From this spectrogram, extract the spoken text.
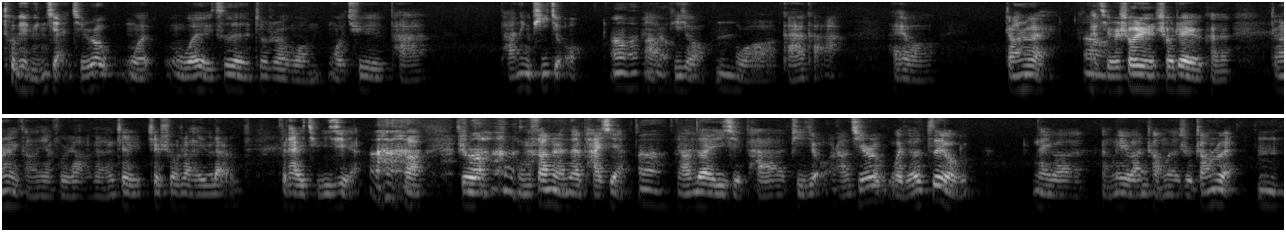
特别明显。其实我我有一次就是我我去爬爬那个啤酒啊，啤酒，我嘎嘎还有张瑞，啊其实说这说这个可能张瑞可能也不知道，可能这这说出来有点不太局气 啊，就是我们三个人在爬线，嗯然后在一起爬啤酒，然后其实我觉得最有那个能力完成的是张瑞。嗯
